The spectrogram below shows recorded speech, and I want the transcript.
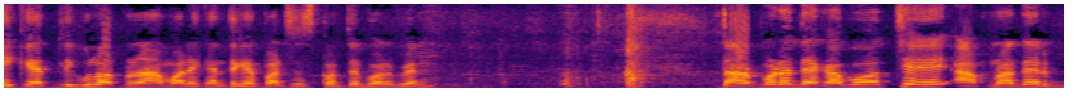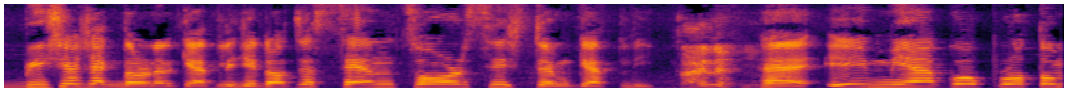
এই ক্যাটলিগুলো আপনারা আমার এখান থেকে পারচেস করতে পারবেন। তারপরে দেখাবো হচ্ছে আপনাদের বিশেষ এক ধরনের ক্যাটলি যেটা হচ্ছে সেন্সর সিস্টেম ক্যাটলি। হ্যাঁ এই মিয়াকো প্রথম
